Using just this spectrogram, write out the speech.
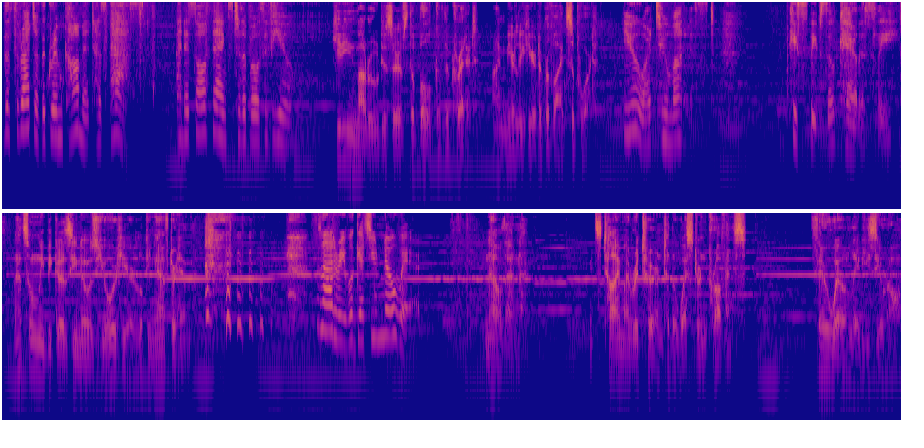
The threat of the Grim Comet has passed, and it's all thanks to the both of you. Kirinmaru deserves the bulk of the credit. I'm merely here to provide support. You are too modest. He sleeps so carelessly. That's only because he knows you're here looking after him. Flattery will get you nowhere. Now then, it's time I return to the Western Province. Farewell, Lady Zero.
